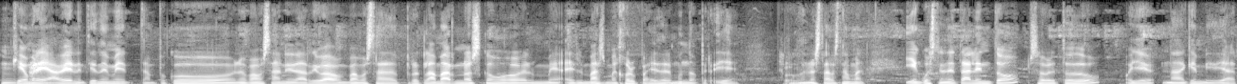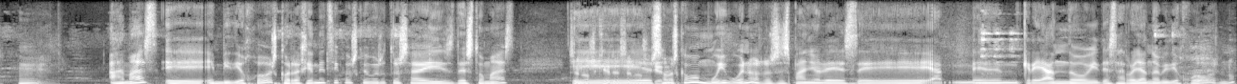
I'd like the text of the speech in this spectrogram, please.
Mm, que hombre, a ver, entiéndeme, tampoco nos vamos a venir arriba, vamos a proclamarnos como el, me- el más mejor país del mundo, pero oye, tampoco Claro. no estamos tan mal. Y en cuestión de talento, sobre todo, oye, nada que envidiar. Mm. Además, eh, en videojuegos, corregidme chicos que vosotros sabéis de esto más, Eh, quiere. somos como muy buenos los españoles eh, creando y desarrollando videojuegos, ¿no?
